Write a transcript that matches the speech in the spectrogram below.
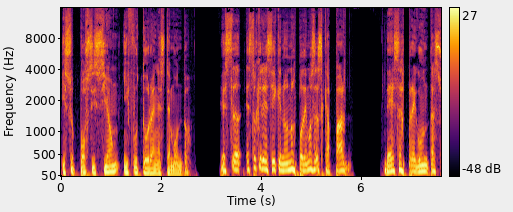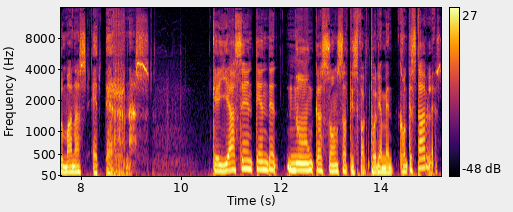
y su posición y futuro en este mundo. Esto, esto quiere decir que no nos podemos escapar de esas preguntas humanas eternas, que ya se entienden nunca son satisfactoriamente contestables.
